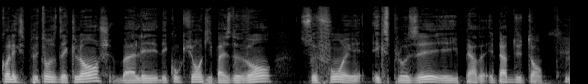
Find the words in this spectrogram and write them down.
quand l'explosion se déclenche, bah, les, les concurrents qui passent devant se font exploser et ils perdent, et perdent du temps. Mm.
